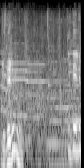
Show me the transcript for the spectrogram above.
Gidelim mi? Gidelim.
